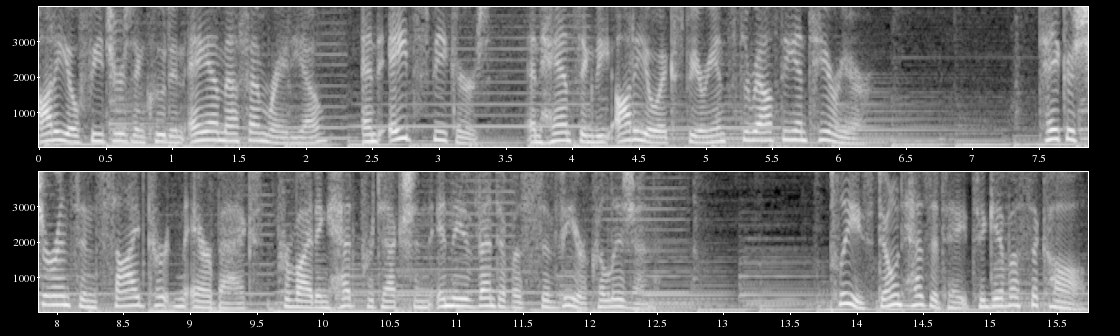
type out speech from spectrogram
Audio features include an AM-FM radio and eight speakers, enhancing the audio experience throughout the interior. Take assurance in side curtain airbags, providing head protection in the event of a severe collision. Please don't hesitate to give us a call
